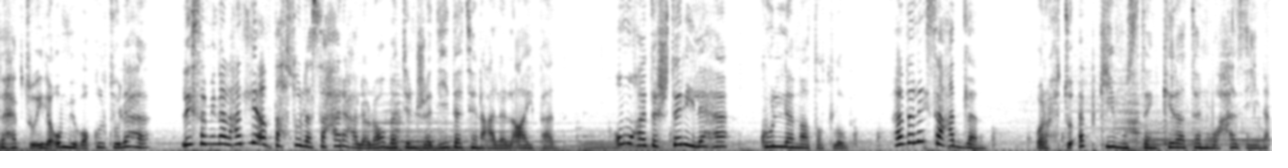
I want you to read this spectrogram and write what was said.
ذهبت إلى أمي وقلت لها ليس من العدل أن تحصل سحر على لعبة جديدة على الآيباد. أمها تشتري لها كل ما تطلب. هذا ليس عدلا. ورحت أبكي مستنكرة وحزينة.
